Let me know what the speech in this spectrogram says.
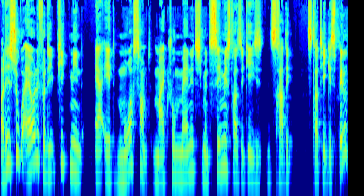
Og det er super ærgerligt, fordi Pikmin er et morsomt micromanagement semi-strategisk strategisk spil,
